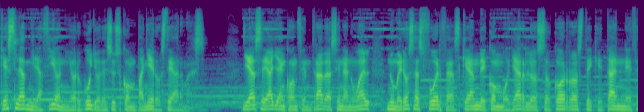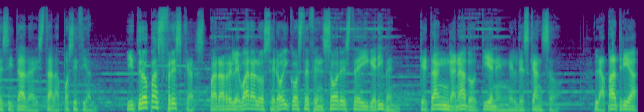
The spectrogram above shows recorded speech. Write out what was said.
que es la admiración y orgullo de sus compañeros de armas. Ya se hallan concentradas en Anual numerosas fuerzas que han de convoyar los socorros de que tan necesitada está la posición. Y tropas frescas para relevar a los heroicos defensores de Igueriben, que tan ganado tienen el descanso. La patria,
